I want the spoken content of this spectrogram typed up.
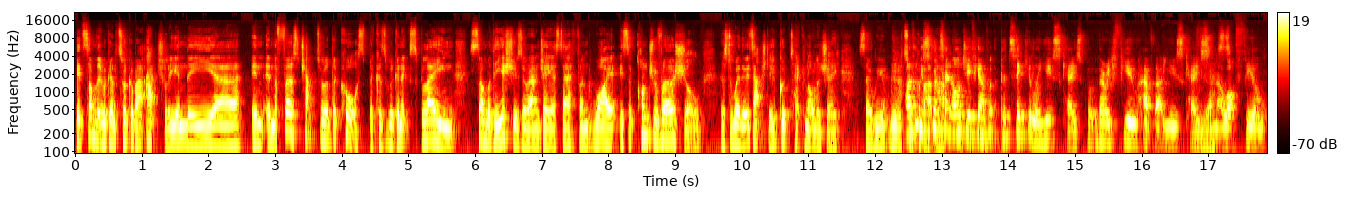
it's something we're going to talk about actually in the uh, in in the first chapter of the course because we're going to explain some of the issues around JSF and why it's a controversial as to whether it's actually a good technology. So we, we will talk about that. I think it's good that. technology if you have a particular use case, but very few have that use case, and a lot feel,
